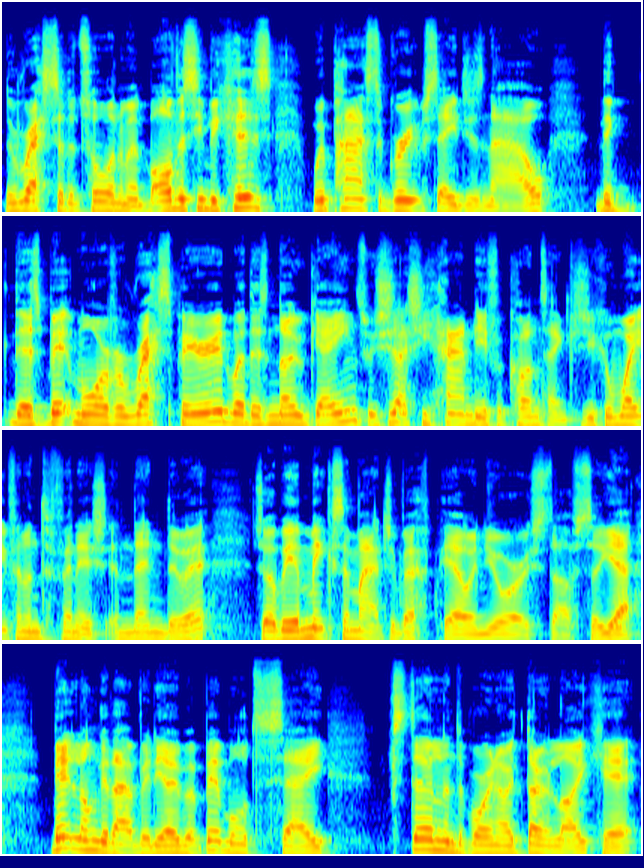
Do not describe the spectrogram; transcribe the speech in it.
the rest of the tournament. But obviously, because we're past the group stages now, the, there's a bit more of a rest period where there's no games, which is actually handy for content because you can wait for them to finish and then do it. So it'll be a mix and match of FPL and Euro stuff. So yeah, a bit longer that video, but a bit more to say. Sterling De Bruyne, I don't like it.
